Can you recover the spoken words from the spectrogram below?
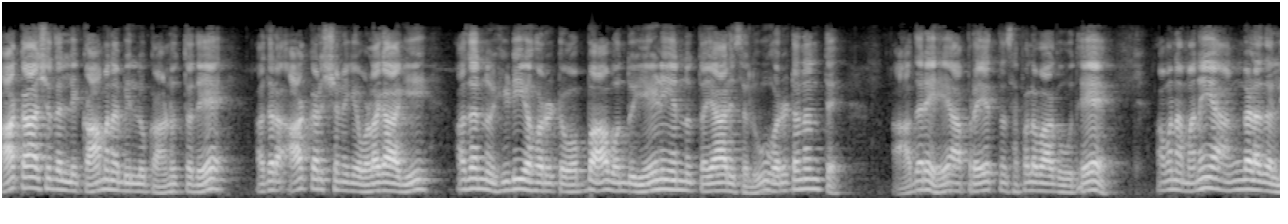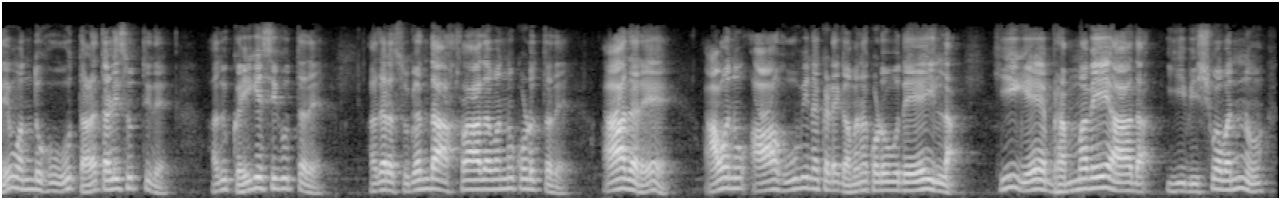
ಆಕಾಶದಲ್ಲಿ ಕಾಮನ ಬಿಲ್ಲು ಕಾಣುತ್ತದೆ, ಅದರ ಆಕರ್ಷಣೆಗೆ ಒಳಗಾಗಿ ಅದನ್ನು ಹಿಡಿಯ ಹೊರಟ ಒಬ್ಬ ಒಂದು ಏಣಿಯನ್ನು ತಯಾರಿಸಲು ಹೊರಟನಂತೆ. ಆದರೆ ಆ ಪ್ರಯತ್ನ ಸಫಲವಾಗುವುದೇ? ಅವನ ಮನೆಯ ಅಂಗಳದಲ್ಲಿ ಒಂದು ಹೂವು ತಳತಳಿಸುತ್ತಿದೆ, ಅದು ಕೈಗೆ ಸಿಗುತ್ತದೆ, ಅದರ ಸುಗಂಧ ಆಹ್ಲಾದವನ್ನು ಕೊಡುತ್ತದೆ. ಆದರೆ ಅವನು ಆ ಹೂವಿನ ಕಡೆ ಗಮನ ಕೊಡುವುದೇ ಇಲ್ಲ. ಹೀಗೆ ಬ್ರಹ್ಮವೇ ಆದ ಈ ವಿಶ್ವವನ್ನು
